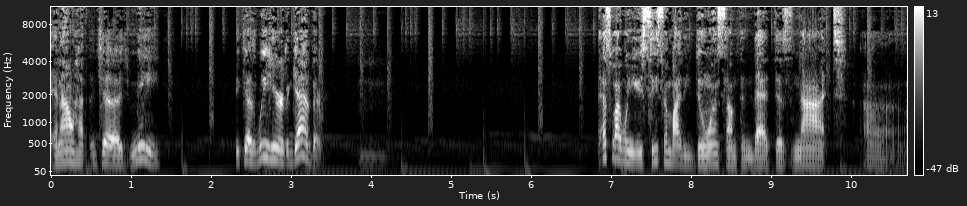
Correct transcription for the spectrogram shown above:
and I don't have to judge me because we here together. Mm. That's why when you see somebody doing something that does not, uh,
